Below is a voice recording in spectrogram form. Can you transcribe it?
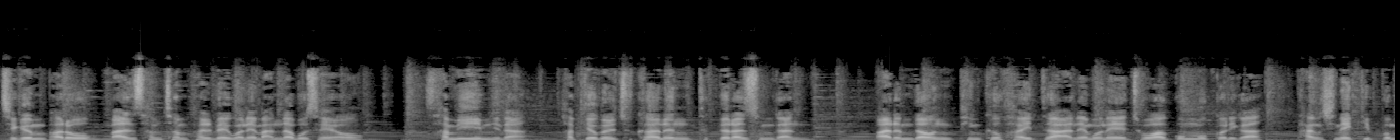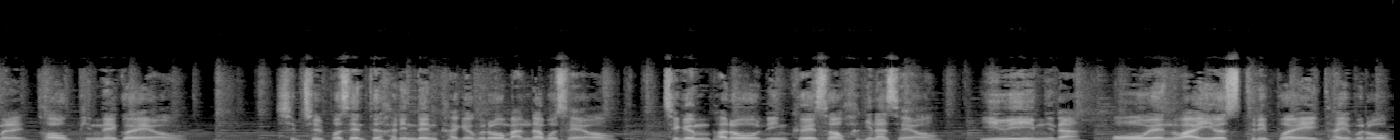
지금 바로 13,800원에 만나보세요. 3위입니다. 합격을 축하하는 특별한 순간. 아름다운 핑크 화이트 아네몬의 조화 꽃목걸이가 당신의 기쁨을 더욱 빛낼 거예요. 17% 할인된 가격으로 만나보세요. 지금 바로 링크에서 확인하세요. 2위입니다. OON 와이어 스트리퍼 A타입으로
